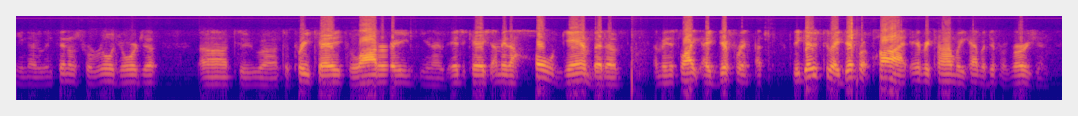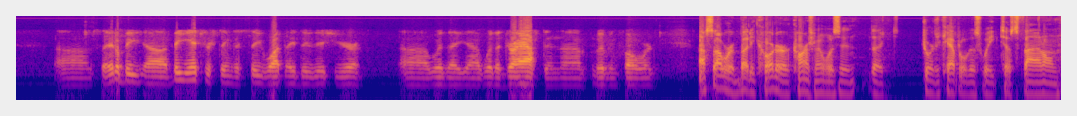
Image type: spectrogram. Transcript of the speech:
you know incentives for rural Georgia uh, to uh, to pre-K to lottery, you know, education. I mean, a whole gambit of. I mean, it's like a different. It goes to a different pot every time we have a different version. Um, so it'll be uh, be interesting to see what they do this year uh, with a uh, with a draft and uh, moving forward. I saw where Buddy Carter, our congressman, was in the Georgia Capitol this week testifying on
